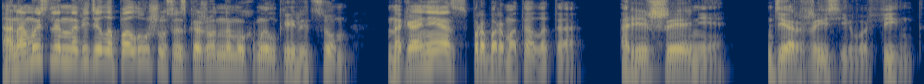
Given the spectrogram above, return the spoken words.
Она мысленно видела Полушу с искаженным ухмылкой лицом. «Наконец!» — пробормотала та. «Решение! Держись его, Финт!»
